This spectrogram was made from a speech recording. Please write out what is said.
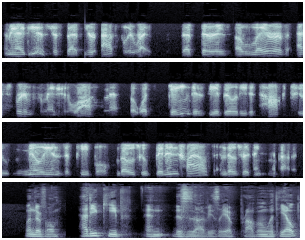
And the idea is just that you're absolutely right that there is a layer of expert information lost in it, but what's gained is the ability to talk to millions of people, those who've been in trials and those who are thinking about it. Wonderful. How do you keep, and this is obviously a problem with Yelp,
